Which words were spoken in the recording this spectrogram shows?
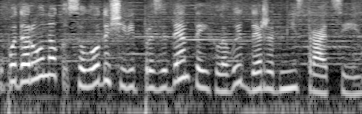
У подарунок солодощі від президента і глави держадміністрації.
